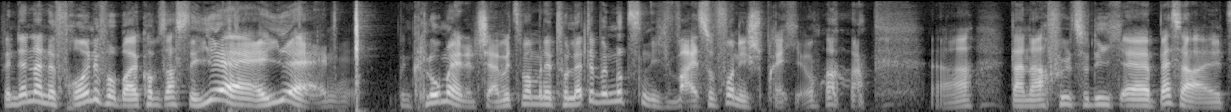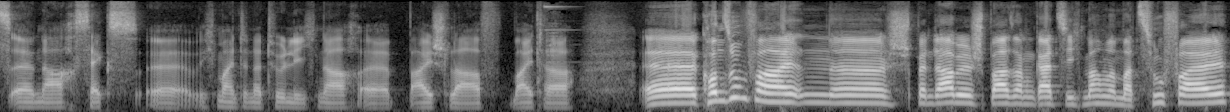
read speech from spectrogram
Wenn dann deine Freunde vorbeikommen, sagst du, yeah, yeah, bin Klo-Manager, willst du mal meine Toilette benutzen? Ich weiß, wovon ich spreche. ja, danach fühlst du dich äh, besser als äh, nach Sex. Äh, ich meinte natürlich nach äh, Beischlaf weiter. Äh, Konsumverhalten, äh, spendabel, sparsam, geizig, machen wir mal Zufall.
